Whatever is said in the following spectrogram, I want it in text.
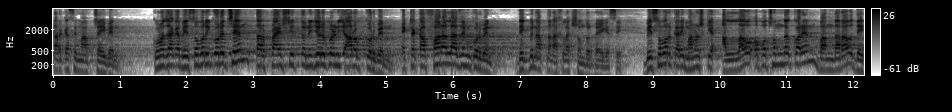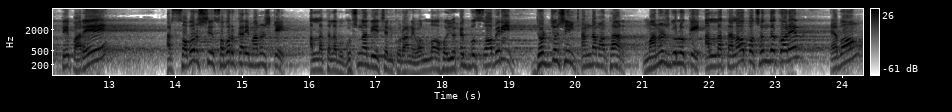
তার কাছে মাপ চাইবেন। কোন জায়গায় বেসবরি করেছেন, তার প্রায়শ্চিত্ত নিজের উপর নিজে আরোপ করবেন। একটা কাফারা লাজেম করবেন। দেখবেন আপনার আখলাখ সুন্দর হয়ে গেছে। বেসবরকারী মানুষকে আল্লাহ অপছন্দ করেন, বান্দারাও দেখতে পারে। আর সবর সে সবরকারী মানুষকে আল্লাহ তালা ঘোষণা দিয়েছেন কোরআনে ধৈর্যশীল, ঠান্ডা মাথার মানুষগুলোকে আল্লাহ তালাও পছন্দ করেন এবং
